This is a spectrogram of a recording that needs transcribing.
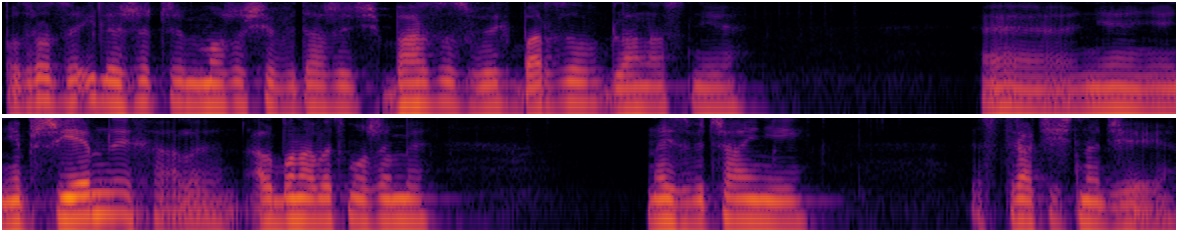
po drodze ile rzeczy może się wydarzyć bardzo złych, bardzo dla nas nie, e, nie, nie, nieprzyjemnych, ale, albo nawet możemy najzwyczajniej stracić nadzieję.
